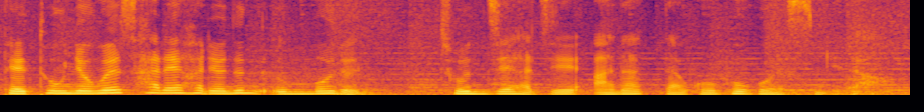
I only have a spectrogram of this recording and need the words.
대통령을 살해하려는 음모는 존재하지 않았다고 보고했습니다.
